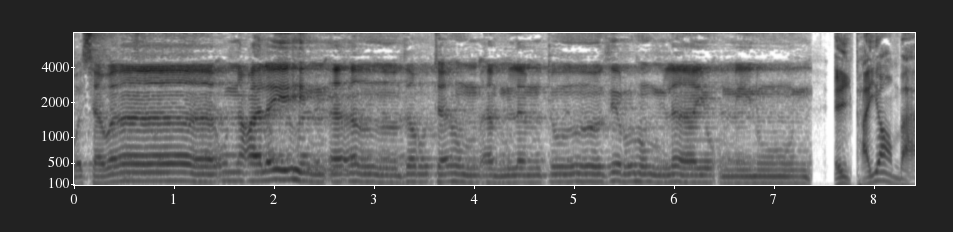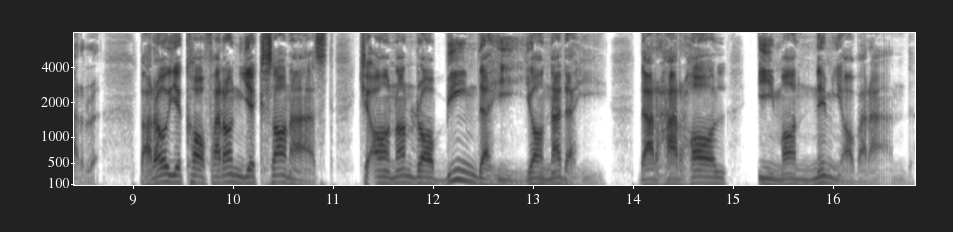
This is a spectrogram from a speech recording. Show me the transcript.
وسواء عليهم أأنذرتهم أم لم تنذرهم لا يؤمنون. ای پیامبر برای کافران یکسان است که آنان را بیم دهی یا ندهی در هر حال ایمان نمی آورند.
